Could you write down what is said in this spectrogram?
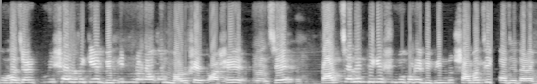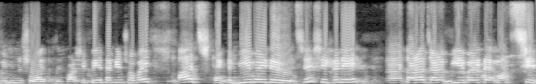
দু হাজার কুড়ি সাল থেকে বিভিন্ন রকম মানুষের পাশে রয়েছে। বাচ্চাদের থেকে শুরু করে বিভিন্ন সামাজিক কাজে তারা বিভিন্ন সময় তাদের পাশে পেয়ে থাকেন সবাই। আজ একটা বিয়ে বাড়িতে রয়েছে। সেখানে তারা যারা বিয়ে বাড়িতে আসছেন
